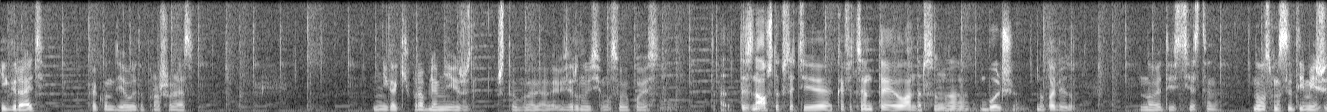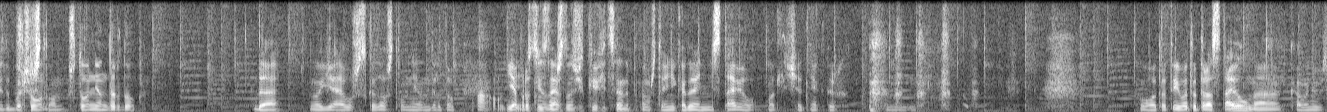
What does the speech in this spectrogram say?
играть, как он делал это в прошлый раз. Никаких проблем не вижу, чтобы вернуть ему свой пояс. А Ты знал, что, кстати, коэффициенты у Андерсона больше на победу? Ну, это естественно. Ну, в смысле, ты имеешь в виду больше, что, что он... что он не андердог. Да, ну, я уже сказал, что он не андердог. А, окей. Я просто не знаю, что значит коэффициенты, потому что я никогда не ставил, в отличие от некоторых. Вот, а ты в этот раз ставил на кого-нибудь?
